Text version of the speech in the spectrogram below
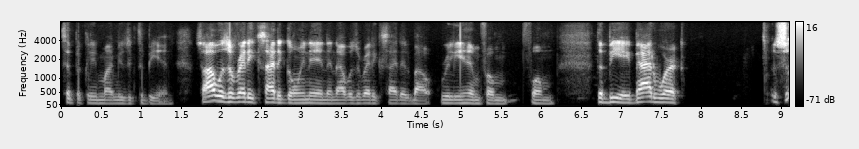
typically my music to be in. So I was already excited going in, and I was already excited about really him from from the BA Bad Work. So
